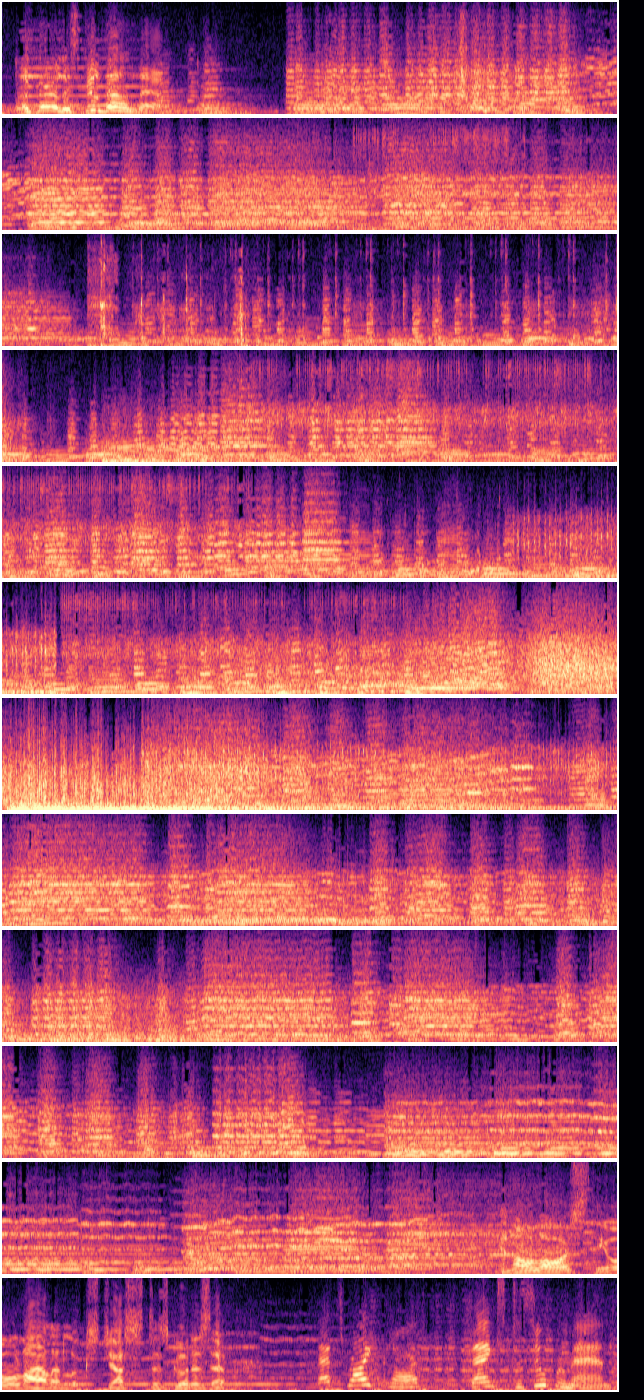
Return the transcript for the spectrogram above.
A girl is still down there. Lois, the old island looks just as good as ever. That's right, Clark. Thanks to Superman.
